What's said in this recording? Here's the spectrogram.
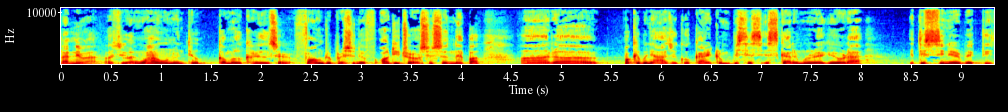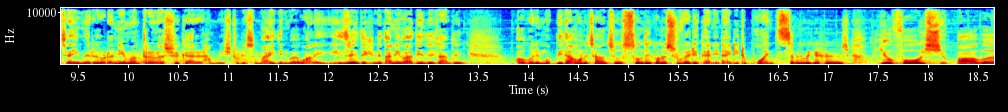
धन्यवाद। उहाँ हुनुहुन्थ्यो Kamal Kharel sir founder president of auditor association Nepal र पक्कै पनि आजको कार्यक्रम विशेष यस कारण रहेको एउटा यति सिनियर व्यक्ति चाहिँ मेरो एउटा निमन्त्रणा स्वीकारेर हाम्रो स्टुडियोसम्म आइदिनु भयो। उहाँले हिजोदेखि नै धन्यवाद दिँदै चाहन्छु अगाडि म बिदा हुन चाहन्छु। सुन्दै गर्नुहोस् radio Candy ninety two point seven mega यो भोइस यो पावर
